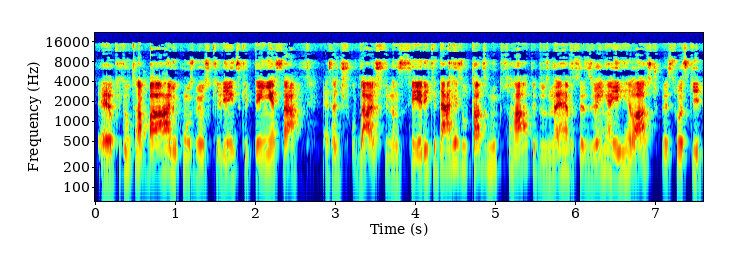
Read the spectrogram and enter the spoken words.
é, o que, que eu trabalho com os meus clientes que têm essa, essa dificuldade financeira e que dá resultados muito rápidos, né? Vocês veem aí relatos de pessoas que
